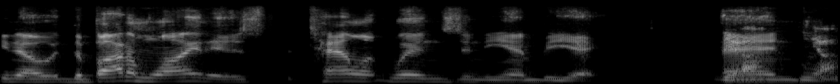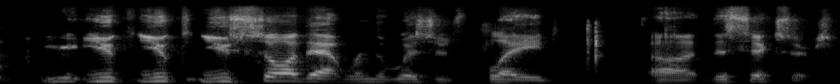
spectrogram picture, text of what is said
you know, the bottom line is talent wins in the NBA. Yeah, and yeah. You, you, you, you saw that when the Wizards played uh, the Sixers.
